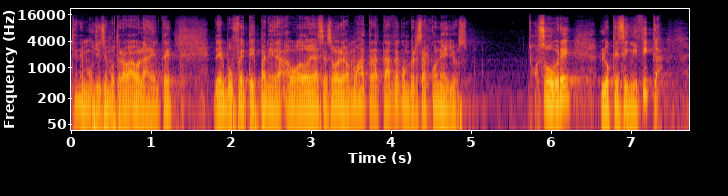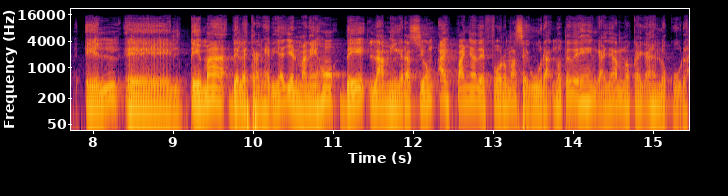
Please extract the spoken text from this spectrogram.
tienen muchísimo trabajo, la gente del bufete Hispanidad, abogados y asesores, vamos a tratar de conversar con ellos sobre lo que significa el, eh, el, tema de la extranjería y el manejo de la migración a España de forma segura. No te dejes engañar, no caigas en locura.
